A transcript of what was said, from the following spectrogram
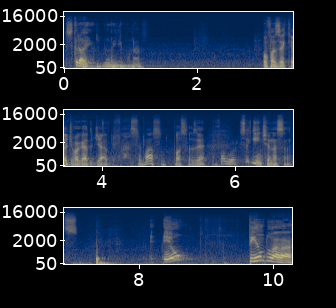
Estranho, no mínimo, né? Vou fazer aqui o advogado do diabo. Faça, faça, Posso fazer? por favor. Seguinte, Ana Santos. Eu tendo a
